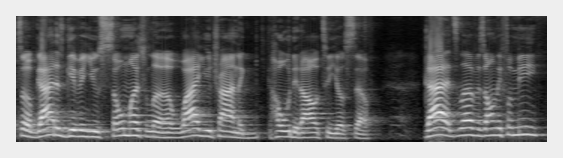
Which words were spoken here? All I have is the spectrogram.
So if God is giving you so much love, why are you trying to hold it all to yourself? God's love is only for me.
